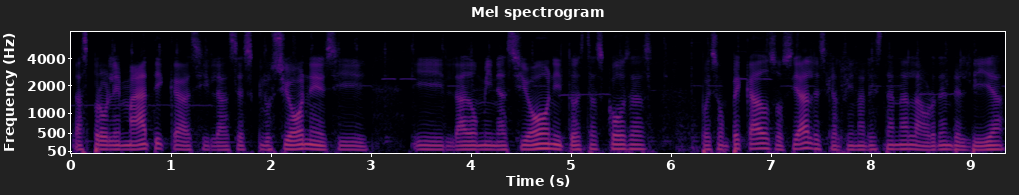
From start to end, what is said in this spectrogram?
las problemáticas y las exclusiones y, y la dominación y todas estas cosas, pues son pecados sociales que al final están a la orden del día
